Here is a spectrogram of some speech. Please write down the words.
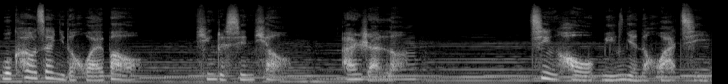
我靠在你的怀抱，听着心跳，安然了，静候明年的花季。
